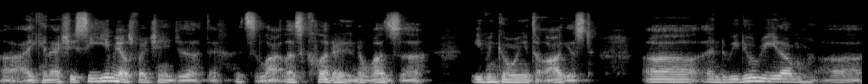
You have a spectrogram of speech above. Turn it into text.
Uh, I can actually see emails for a change. It's a lot less cluttered than it was uh, even going into August. Uh, and we do read them. Uh,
